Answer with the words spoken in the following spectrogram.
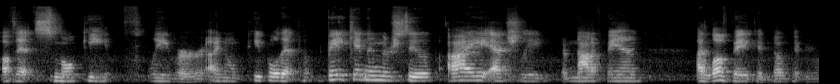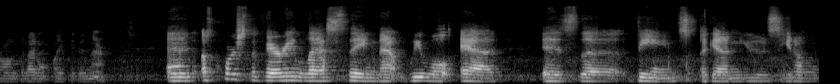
of that smoky flavor. I know people that put bacon in their soup. I actually am not a fan. I love bacon, don't get me wrong, but I don't like it in there. And of course, the very last thing that we will add is the beans. Again, use, you know,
